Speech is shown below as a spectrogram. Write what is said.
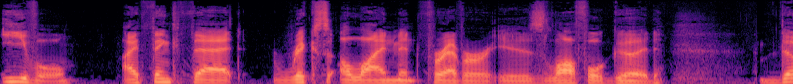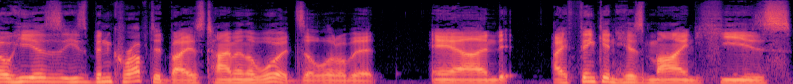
evil. I think that Rick's alignment forever is lawful good. Though he is he's been corrupted by his time in the woods a little bit. And I think in his mind he's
